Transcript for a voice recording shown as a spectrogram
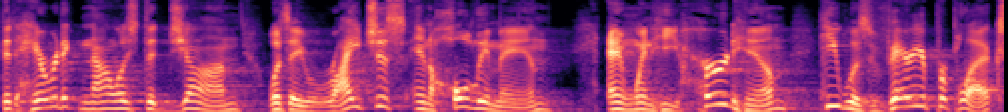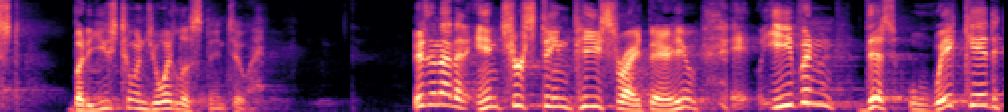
that Herod acknowledged that John was a righteous and holy man, and when he heard him, he was very perplexed, but he used to enjoy listening to him. Isn't that an interesting piece right there? He, even this wicked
